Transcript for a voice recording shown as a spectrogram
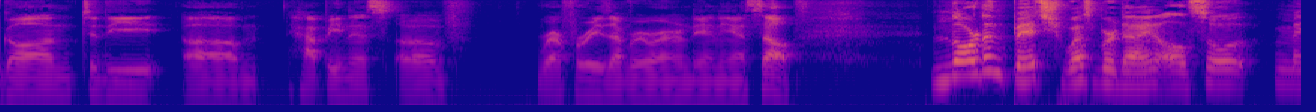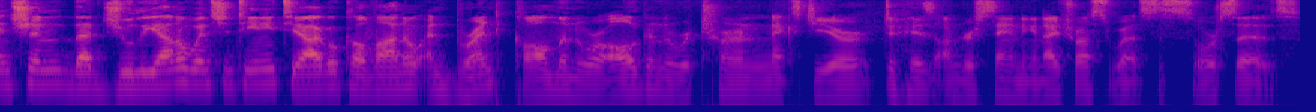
gone to the um, happiness of referees everywhere in the NASL. Northern Pitch, Wes also mentioned that Juliano Vicentini, Tiago Calvano, and Brent Kallman were all going to return next year to his understanding, and I trust Wes's sources.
